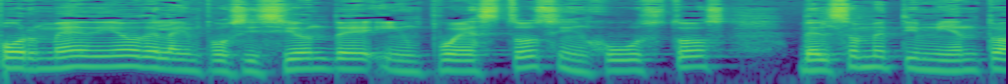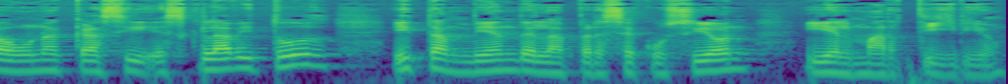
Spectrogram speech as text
por medio de la imposición de impuestos injustos, del sometimiento a una casi esclavitud y también de la persecución y el martirio.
